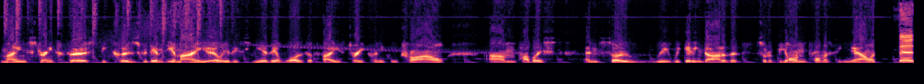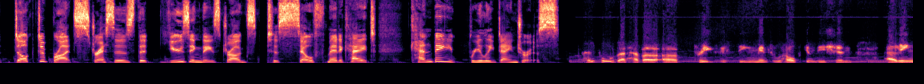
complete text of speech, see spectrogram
mainstream first because with MDMA earlier this year there was a phase three clinical trial um, published, and so we, we're getting data that's sort of beyond promising now. But Dr. Bright stresses that using these drugs to self medicate can be really dangerous. People that have a, a pre existing mental health condition, adding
